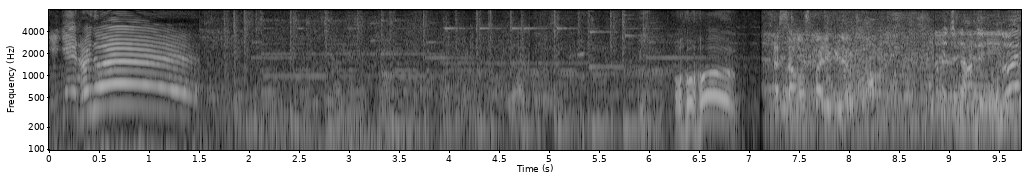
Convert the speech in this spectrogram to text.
Yeah, yeah, joyeux Noël Oh oh oh Ça s'arrange pas les gars. Et tu l'as ramené pour Noël?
